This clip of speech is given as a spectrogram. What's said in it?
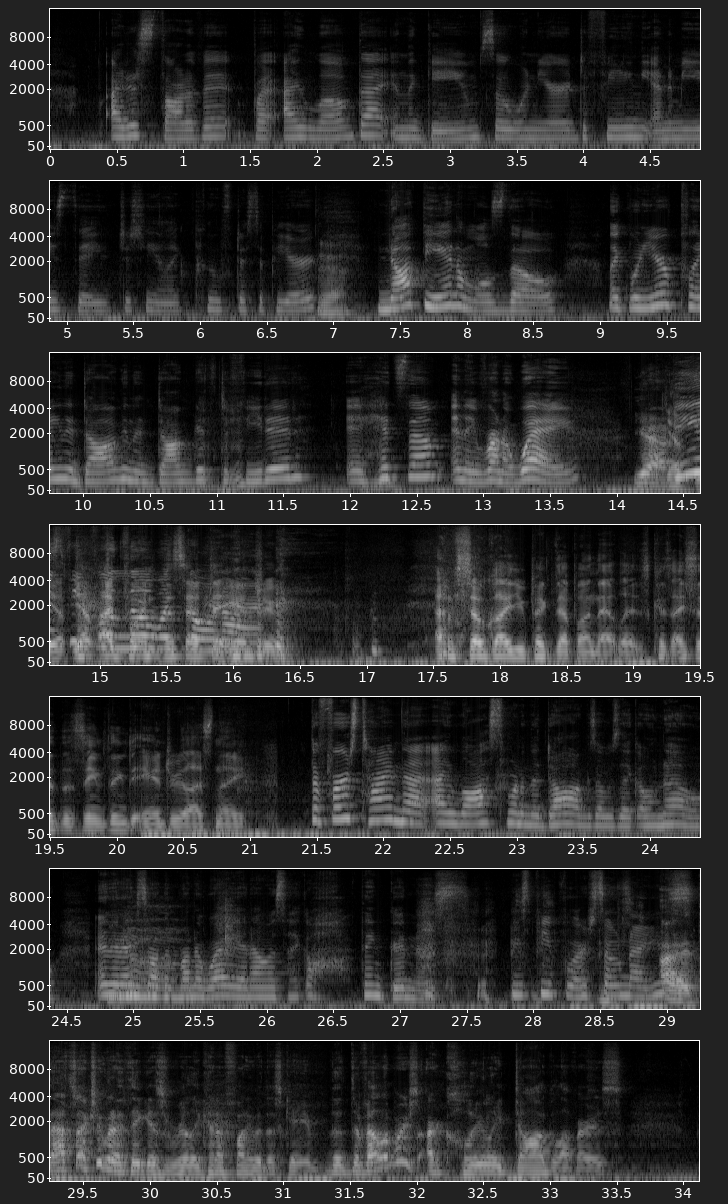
I just thought of it, but I love that in the game. So when you're defeating the enemies, they just, you know, like poof, disappear. Yeah. Not the animals, though. Like when you're playing the dog and the dog gets Mm-hmm. defeated, it hits them and they run away. Yeah. Yep, These yep, yep. I people know pointed what's this out to going on. Andrew. I'm so glad you picked up on that, Liz, because I said the same thing to Andrew last night. The first time that I lost one of the dogs, I was like, oh no. And then I saw them run away and I was like, oh, thank goodness. These people are so nice. All right, that's actually what I think is really kind of funny with this game. The developers are clearly dog lovers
